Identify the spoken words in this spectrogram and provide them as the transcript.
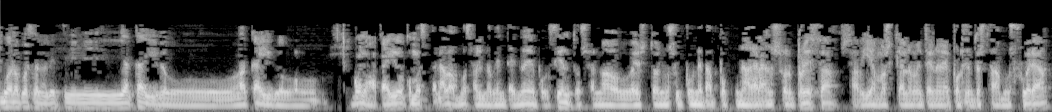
Bueno, pues el Atleti ha caído, ha caído, bueno, ha caído como esperábamos al 99%. O sea, no, esto no supone tampoco una gran sorpresa. Sabíamos que al 99% estábamos fuera.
